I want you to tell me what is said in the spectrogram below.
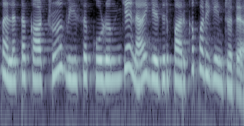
பலத்த காற்று வீசக்கூடும் என எதிர்பார்க்கப்படுகின்றது.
